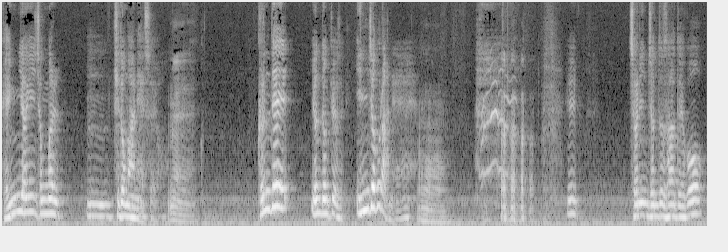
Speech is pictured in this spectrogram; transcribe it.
굉장히 정말 음, 기도 많이 했어요. 네. 그런데 연동교에서 인정을 안 해. 어. 이 전인 전도사 되고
